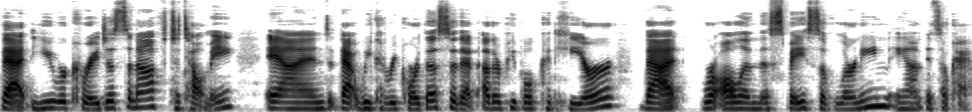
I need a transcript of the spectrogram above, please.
that you were courageous enough to tell me and that we could record this so that other people could hear that we're all in this space of learning and it's okay.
